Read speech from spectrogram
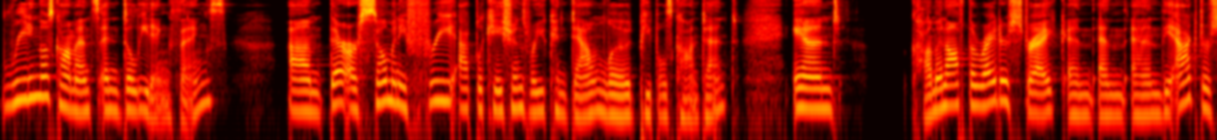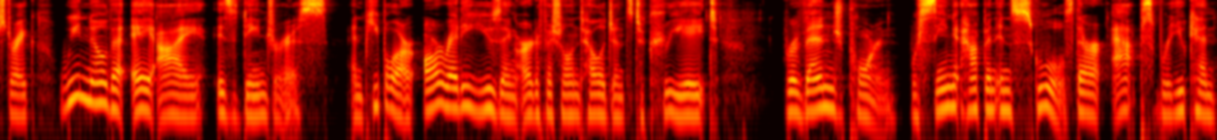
reading those comments and deleting things. Um, there are so many free applications where you can download people's content. And coming off the writer's strike and and and the actor's strike, we know that AI is dangerous and people are already using artificial intelligence to create revenge porn. We're seeing it happen in schools. There are apps where you can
